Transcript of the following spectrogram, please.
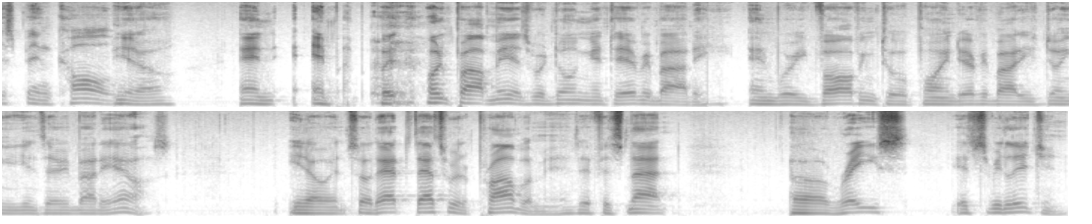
it's been called. you know and and but only problem is we're doing it to everybody and we're evolving to a point where everybody's doing it against everybody else. You know and so that's that's where the problem is. If it's not uh, race it's religion.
